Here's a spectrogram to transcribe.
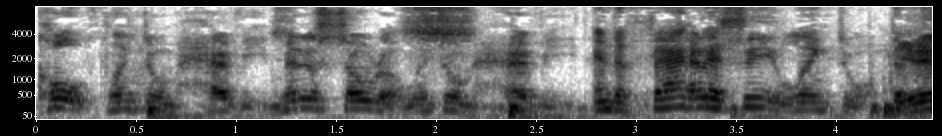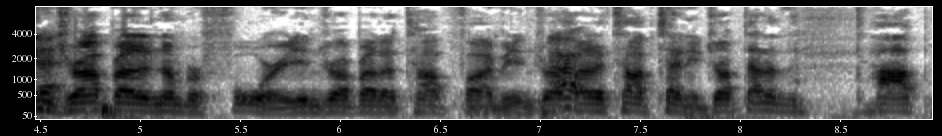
Colts linked to him heavy. Minnesota linked to him heavy. And the fact that Tennessee linked to him. He didn't fa- drop out of number four. He didn't drop out of top five. He didn't drop Wow. out of top ten. He dropped out of the top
